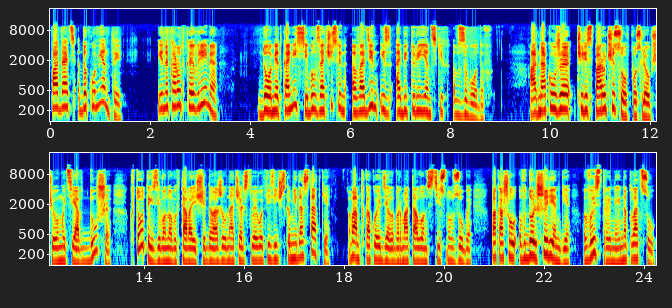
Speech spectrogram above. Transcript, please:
подать документы и на короткое время — до медкомиссии был зачислен в один из абитуриентских взводов. Однако уже через пару часов после общего мытья в душе кто-то из его новых товарищей доложил начальству о его физическом недостатке. «Вам-то какое дело?» — бормотал он, стиснув зубы, пока шел вдоль шеренги, выстроенной на плацу.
